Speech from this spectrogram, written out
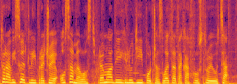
ktorá vysvetlí, prečo je osamelosť pre mladých ľudí počas leta taká frustrujúca.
